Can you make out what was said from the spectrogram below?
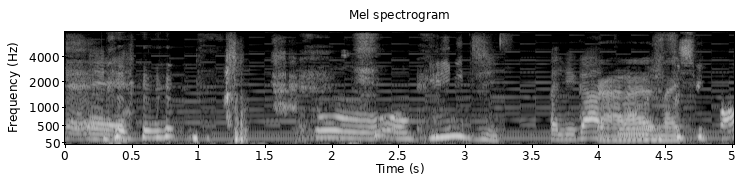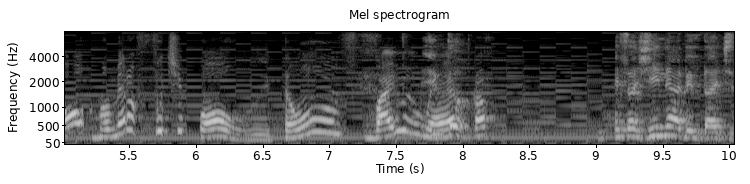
é, o, o grid, tá ligado? Caralho, o mas- futebol, o nome era futebol. Então vai é, Então- pra Mas a genialidade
